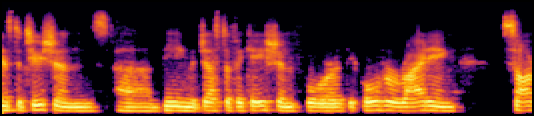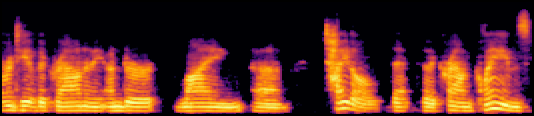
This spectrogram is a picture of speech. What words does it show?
institutions uh, being the justification for the overriding sovereignty of the crown and the underlying uh, title that the crown claims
